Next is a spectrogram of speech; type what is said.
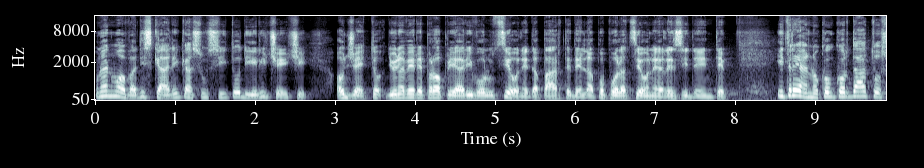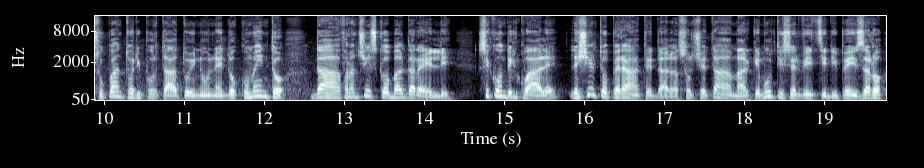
una nuova discarica sul sito di Riceci, oggetto di una vera e propria rivoluzione da parte della popolazione residente. I tre hanno concordato su quanto riportato in un documento da Francesco Baldarelli, secondo il quale le scelte operate dalla società Marche Multiservizi di Pesaro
